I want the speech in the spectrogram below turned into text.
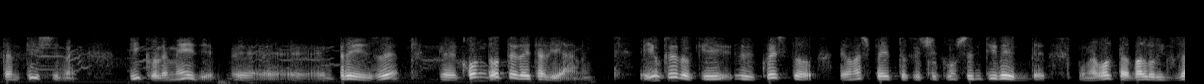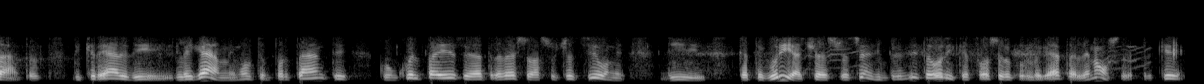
tantissime piccole e medie eh, eh, imprese eh, condotte da italiani. E io credo che eh, questo è un aspetto che ci consentirebbe, una volta valorizzato, di creare dei legami molto importanti con quel paese attraverso associazioni di categoria, cioè associazioni di imprenditori che fossero collegate alle nostre, perché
